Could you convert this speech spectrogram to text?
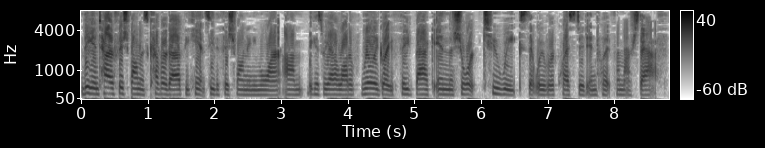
the entire fishbone is covered up. You can't see the fishbone anymore um, because we had a lot of really great feedback in the short two weeks that we requested input from our staff.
